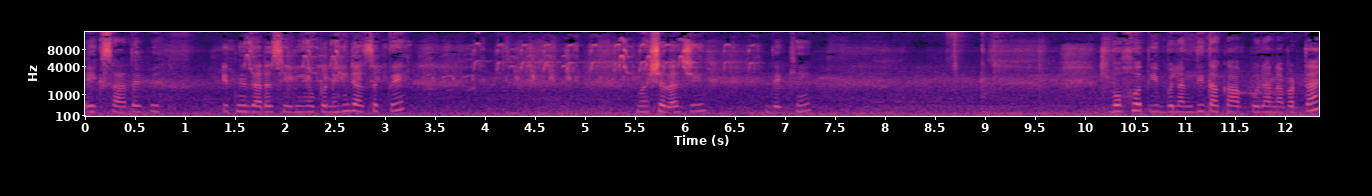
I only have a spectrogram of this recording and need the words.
एक साथ एक इतनी ज़्यादा सीढ़ियाँ ऊपर नहीं जा सकते। माशाल्लाह जी देखें बहुत ही बुलंदी तक आपको जाना पड़ता है।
